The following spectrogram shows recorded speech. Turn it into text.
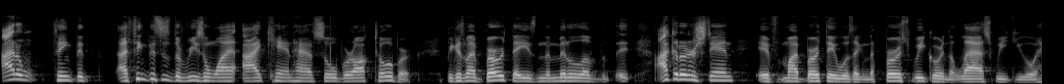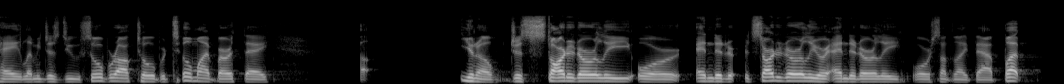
I don't think that, I think this is the reason why I can't have Sober October because my birthday is in the middle of the. It, I could understand if my birthday was like in the first week or in the last week. You go, hey, let me just do sober October till my birthday. Uh, you know, just started early or ended. It started early or ended early or something like that. But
